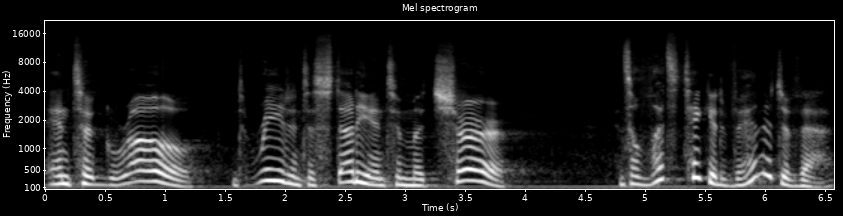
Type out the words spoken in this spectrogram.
and to grow and to read and to study and to mature. And so let's take advantage of that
